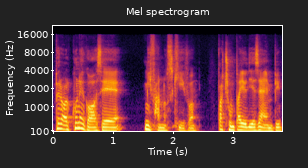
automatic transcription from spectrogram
però alcune cose mi fanno schifo. Faccio un paio di esempi.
